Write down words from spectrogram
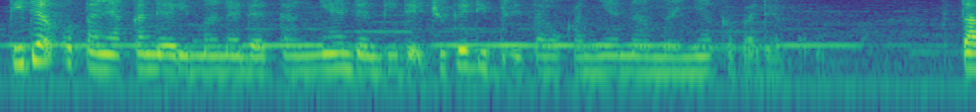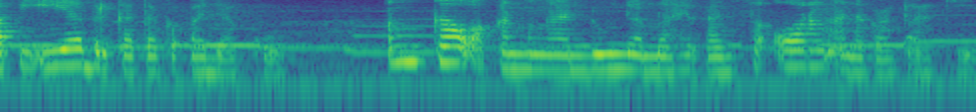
Tidak kutanyakan dari mana datangnya dan tidak juga diberitahukannya namanya kepadaku. Tetapi ia berkata kepadaku, Engkau akan mengandung dan melahirkan seorang anak laki-laki.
